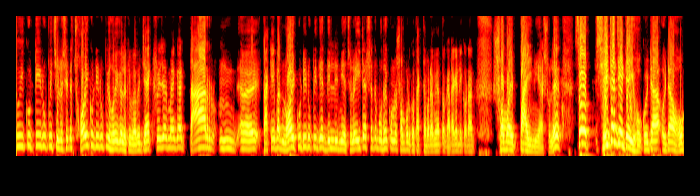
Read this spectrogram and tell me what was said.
দুই কোটি রুপি ছিল, সেটা ছয় কোটি রুপি হয়ে গেল কীভাবে? জ্যাক ফ্রেজার ম্যাগার তার তাকে এবার নয় কোটি রুপি দিয়ে দিল্লি নিয়েছিল। এইটার সাথে বোধহয় কোনো সম্পর্ক থাকতে পারে। আমি এত ঘাটাঘাটি করার সময় পাইনি আসলে। সো সেইটা যেটাই হোক, ওইটা ওইটা হোক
